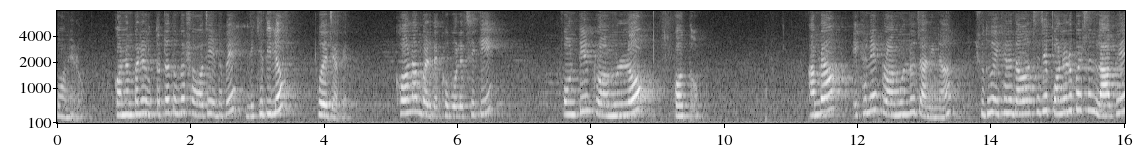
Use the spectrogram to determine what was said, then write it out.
পনেরো। ক নম্বরের উত্তরটা তোমরা সহজে এভাবে লিখে দিলেও হয়ে যাবে। খ নম্বরে দেখো, বলেছে কি, ফোনটির ক্রয়মূল্য কত? আমরা এখানে ক্রয়মূল্য জানি না, শুধু এখানে দেওয়া আছে যে পনেরো পার্সেন্ট লাভে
